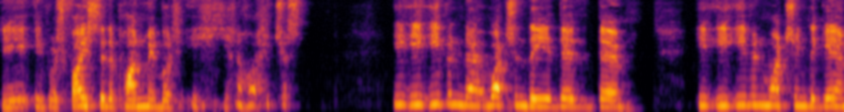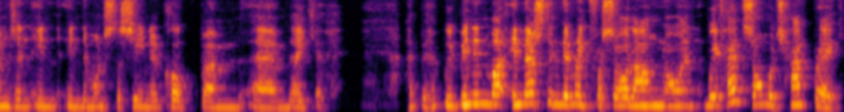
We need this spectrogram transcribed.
it, it was foisted upon me. But you know, I just, even uh, watching the the the, even watching the games in in, in the Munster Senior Cup, um, um, like. We've been in, immersed in Limerick for so long now, and we've had so much heartbreak,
